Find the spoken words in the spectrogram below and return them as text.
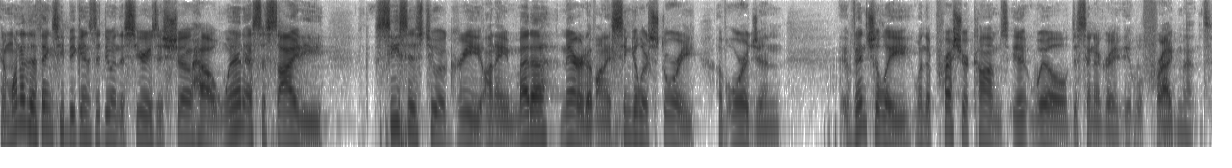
And one of the things he begins to do in the series is show how when a society ceases to agree on a meta narrative, on a singular story of origin, eventually, when the pressure comes, it will disintegrate, it will fragment.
